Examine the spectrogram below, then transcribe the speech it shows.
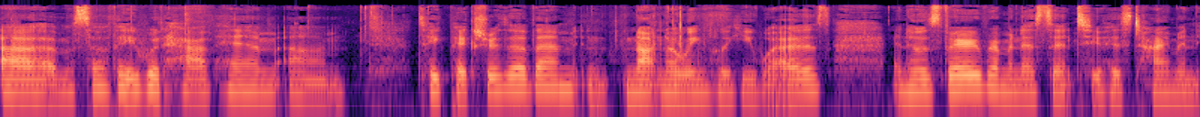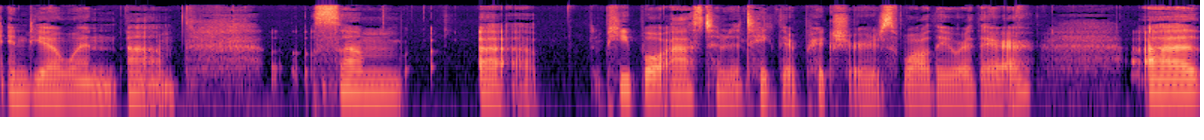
Um, so they would have him um, take pictures of them, not knowing who he was. And it was very reminiscent to his time in India when um, some uh, people asked him to take their pictures while they were there. Uh,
